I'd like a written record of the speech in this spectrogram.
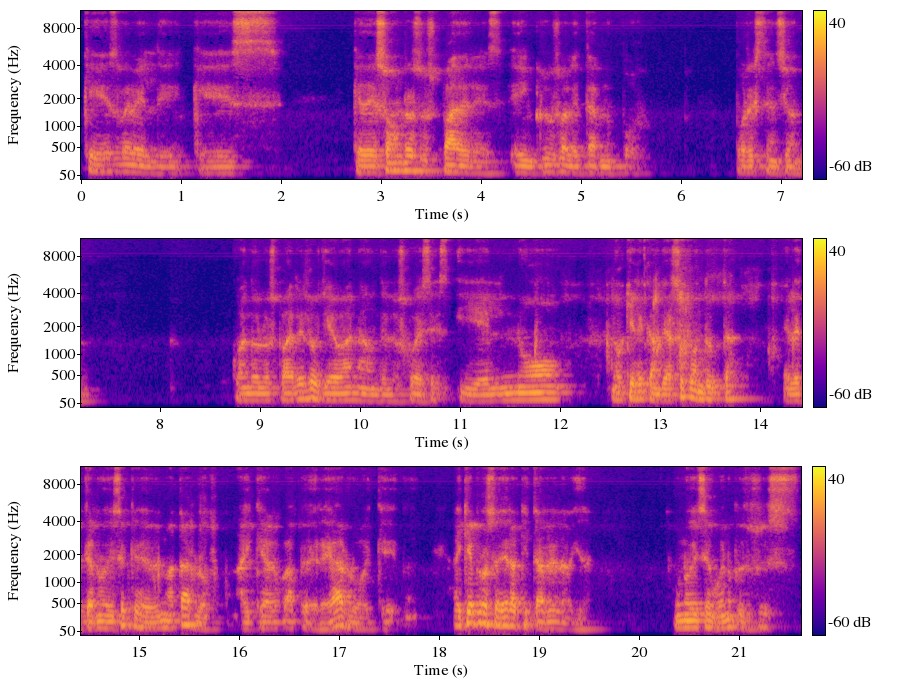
que es rebelde, que es que deshonra a sus padres e incluso al Eterno por, por extensión, cuando los padres lo llevan a donde los jueces y él no, no quiere cambiar su conducta, el Eterno dice que deben matarlo, hay que apedrearlo, hay que, hay que proceder a quitarle la vida. Uno dice, bueno, pues eso es,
